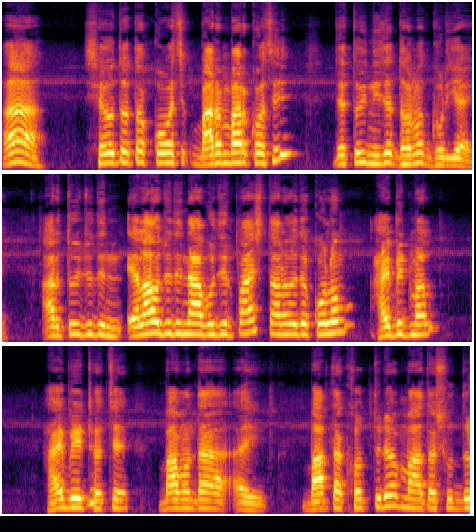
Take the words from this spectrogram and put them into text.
হ্যাঁ? সেও তো তো কোচ বারংবার কছি যে তুই নিজের ধর্মত ঘুরিয়ায় আর তুই যদি এলাও যদি না বুঝির পাস, তাহলে ওই তো কলম হাইব্রিড মাল। হাইব্রিড হচ্ছে বামনতা, এই বাপতা ক্ষত্রিয়, মাতা শূদ্র,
